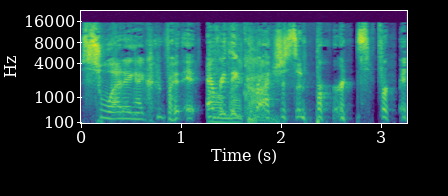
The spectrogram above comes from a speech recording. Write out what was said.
sweating. I couldn't find it. Everything Oh crashes and burns for me.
